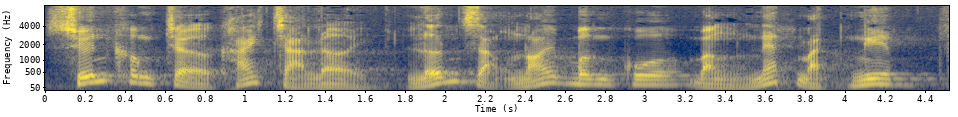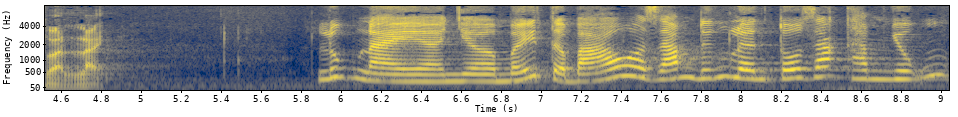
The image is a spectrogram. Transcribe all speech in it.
Xuyến không chờ Khái trả lời, lớn giọng nói bâng cua bằng nét mặt nghiêm và lạnh. Lúc này nhờ mấy tờ báo dám đứng lên tố giác tham nhũng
